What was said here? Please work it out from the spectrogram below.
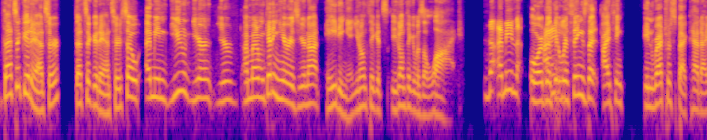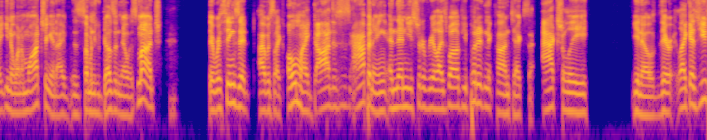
That's a good answer. That's a good answer. So, I mean, you, you're, you're. I mean, I'm getting here is you're not hating it. You don't think it's, you don't think it was a lie. No, I mean, or that I, there were things that I think, in retrospect, had I, you know, when I'm watching it, I, as someone who doesn't know as much, there were things that I was like, oh my god, this is happening, and then you sort of realize, well, if you put it into context, actually, you know, there, like as you,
